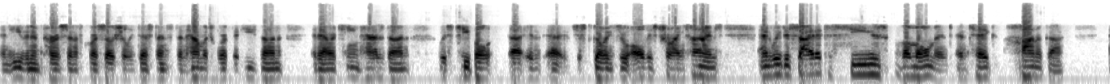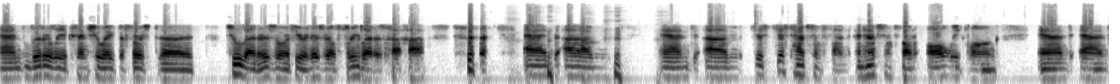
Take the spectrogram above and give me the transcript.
and even in person, of course, socially distanced, and how much work that he's done and our team has done with people uh, in uh, just going through all these trying times. And we decided to seize the moment and take Hanukkah and literally accentuate the first uh, two letters, or if you're in Israel, three letters, haha, and um, and um, just just have some fun and have some fun all week long, and and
